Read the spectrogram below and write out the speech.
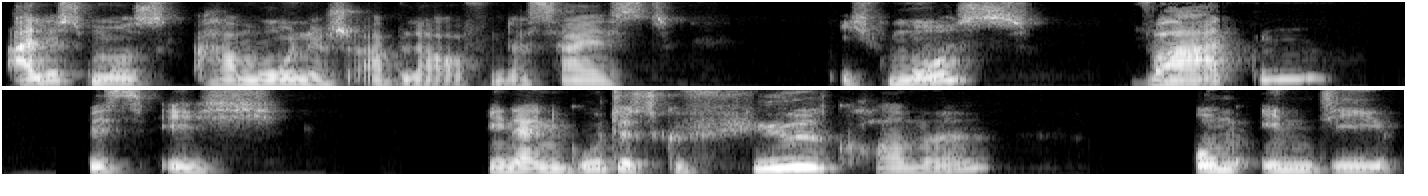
alles muss harmonisch ablaufen. Das heißt, ich muss warten, bis ich in ein gutes Gefühl komme, um in die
